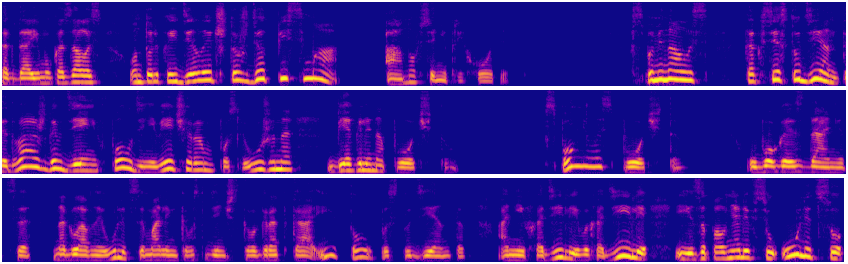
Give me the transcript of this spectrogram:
Тогда ему казалось, он только и делает, что ждет письма, а оно все не приходит. Вспоминалось, как все студенты дважды в день, в полдень и вечером, после ужина, бегали на почту. Вспомнилась почта, убогая зданица на главной улице маленького студенческого городка и толпы студентов. Они входили и выходили, и заполняли всю улицу,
